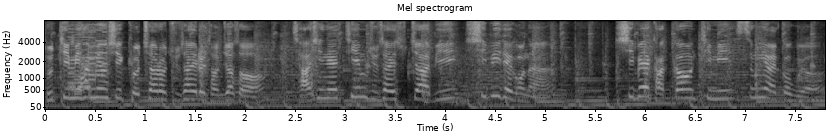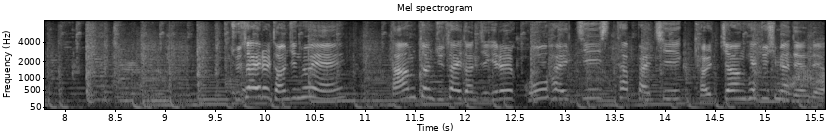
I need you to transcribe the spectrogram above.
두 팀이 한 명씩 교차로 주사위를 던져서 자신의 팀 주사위 숫자 합이 10이 되거나 10에 가까운 팀이 승리할 거고요. 주사위를 던진 후에 다음 턴 주사위 던지기를 고 할지 스탑 할지 결정해 주시면 되는데요.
